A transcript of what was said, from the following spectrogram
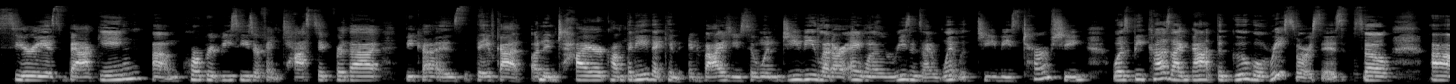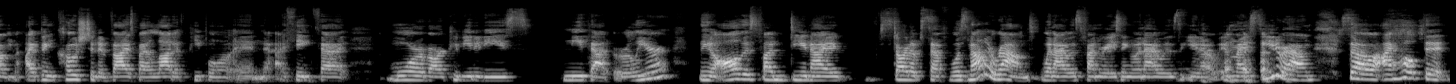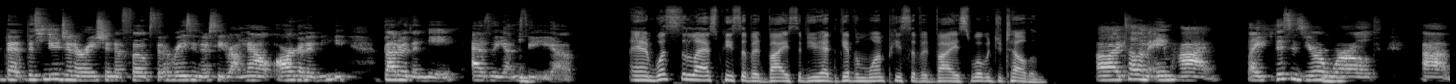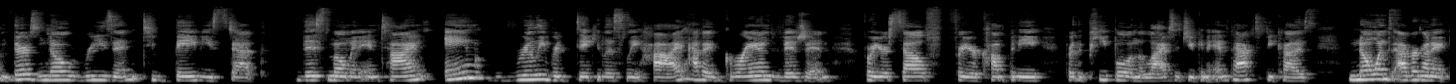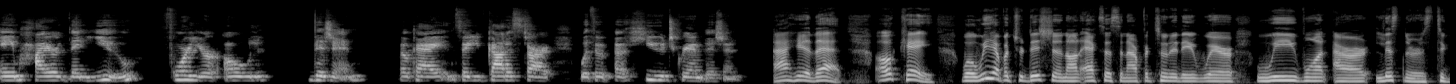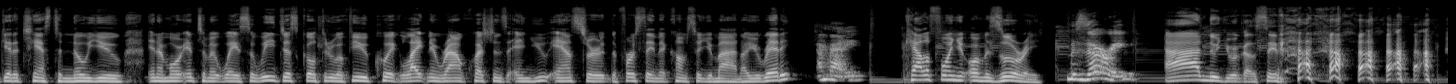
serious backing. Um, corporate VCs are fantastic for that because they've got an entire company that can advise you. So when GV led our A, one of the reasons I went with GV's term sheet was because I got the Google resources. So um, I've been coached and advised by a lot of people. And I think that more of our communities need that earlier. You know, all this fun D&I startup stuff was not around when I was fundraising, when I was, you know, in my seed round. So I hope that, that this new generation of folks that are raising their seed round now are going to be better than me as a young CEO. And what's the last piece of advice? If you had to give them one piece of advice, what would you tell them? Oh, I tell them aim high. Like this is your mm-hmm. world. Um, there's no reason to baby step this moment in time, aim really ridiculously high, have a grand vision for yourself, for your company, for the people and the lives that you can impact because no one's ever going to aim higher than you for your own vision. Okay. And so you've got to start with a, a huge grand vision. I hear that. Okay. Well, we have a tradition on Access and Opportunity where we want our listeners to get a chance to know you in a more intimate way. So we just go through a few quick lightning round questions and you answer the first thing that comes to your mind. Are you ready? I'm ready. California or Missouri? Missouri. I knew you were going to say that.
